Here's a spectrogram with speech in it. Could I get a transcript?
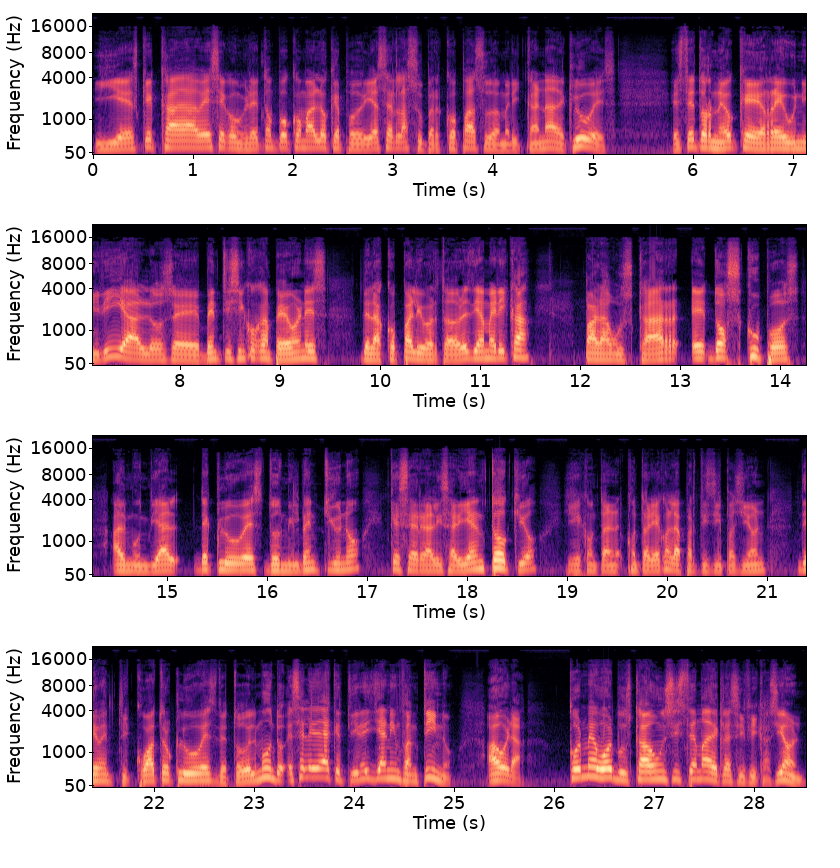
y es que cada vez se concreta un poco más lo que podría ser la Supercopa Sudamericana de Clubes. Este torneo que reuniría a los 25 eh, campeones de la Copa Libertadores de América para buscar eh, dos cupos al Mundial de Clubes 2021 que se realizaría en Tokio y que contaría con la participación de 24 clubes de todo el mundo. Esa es la idea que tiene Jan Infantino. Ahora, Colmebol busca un sistema de clasificación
